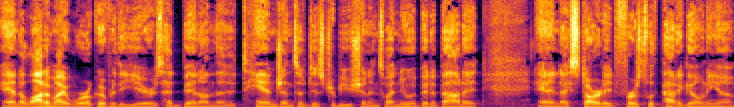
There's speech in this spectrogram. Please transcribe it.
And a lot of my work over the years had been on the tangents of distribution. And so I knew a bit about it. And I started first with Patagonia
